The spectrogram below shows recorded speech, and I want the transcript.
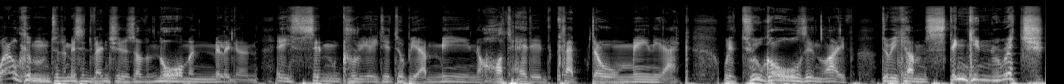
Welcome to the misadventures of Norman Milligan, a sim created to be a mean, hot headed kleptomaniac with two goals in life to become stinking rich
